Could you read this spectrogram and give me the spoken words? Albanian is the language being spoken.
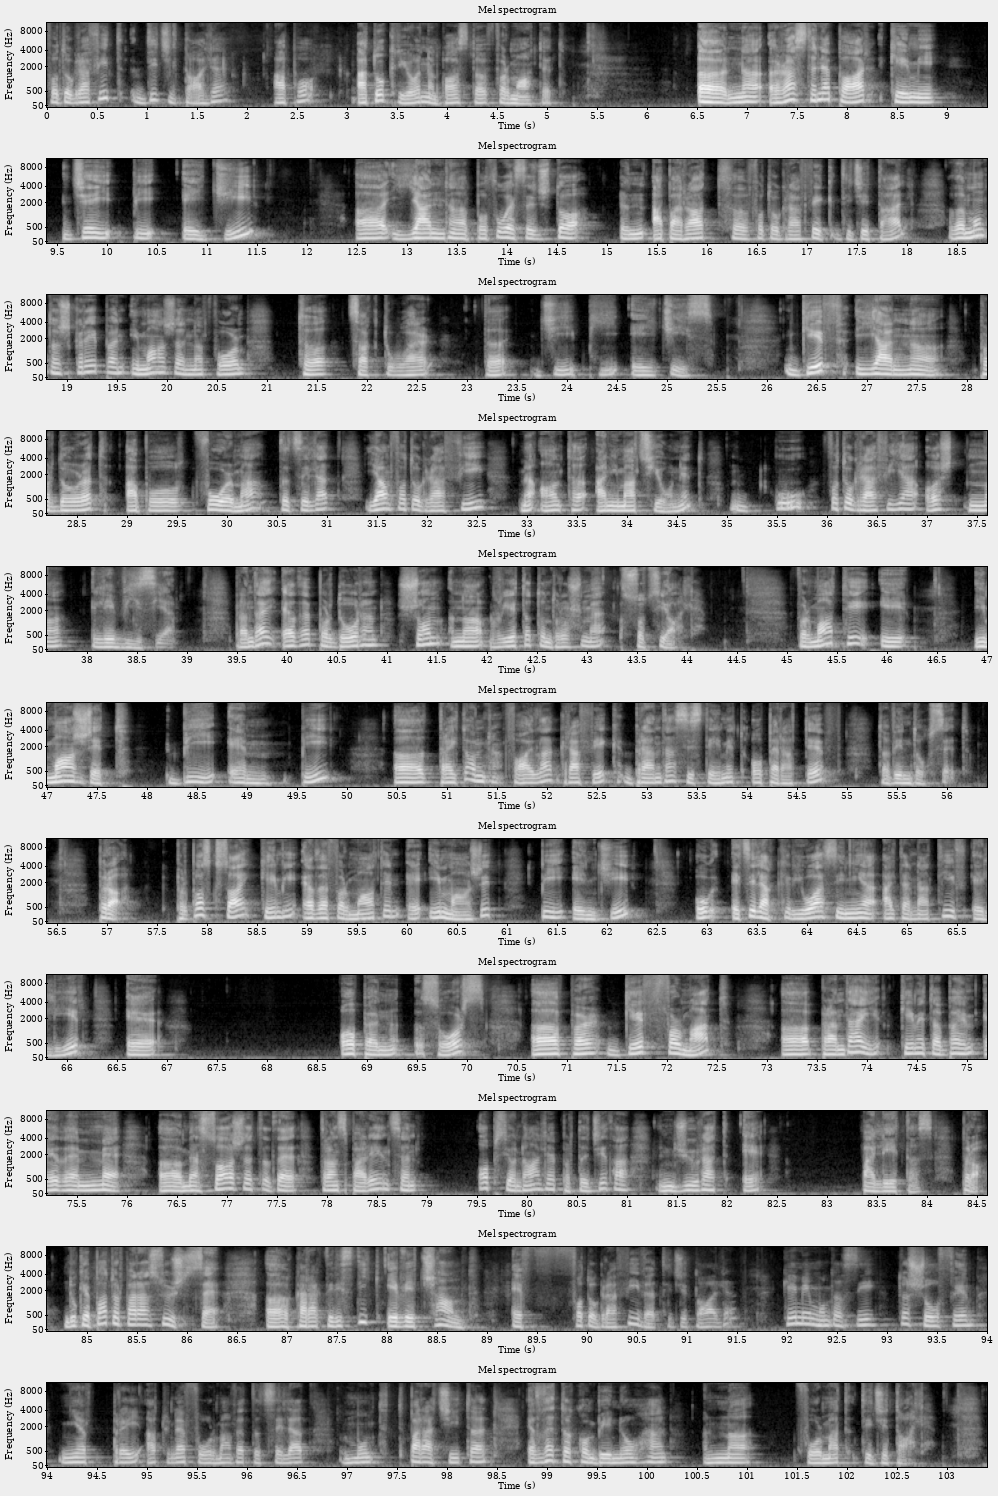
Fotografitë digjitale apo ato krijohen në bazë të formatit. Në rastin e parë kemi JPEG uh, janë pothuajse çdo aparat fotografik digjital dhe mund të shkrepen imazhe në formë të caktuar të JPEG-s. GIF janë, përdoret apo forma të cilat janë fotografi me anë të animacionit, ku fotografia është në lëvizje. Prandaj edhe përdoren shumë në rrjete të ndryshme sociale. Formati i imazhit BMP trajton fajlla grafikë brenda sistemit operativ të Windowsit. Pra, përpos kësaj kemi edhe formatin e imazhit PNG, e cila u krijua si një alternativë e lirë e open source uh, për GIF format, uh, prandaj kemi të bëjmë edhe me uh, mesazhet dhe transparencën opsionale për të gjitha ngjyrat e paletës. Pra, duke patur parasysh se uh, karakteristikë e veçantë e fotografive digjitale, kemi mundësi të shofim një prej atyre formave të cilat mund të paraqiten edhe të kombinohen në format digjitale.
